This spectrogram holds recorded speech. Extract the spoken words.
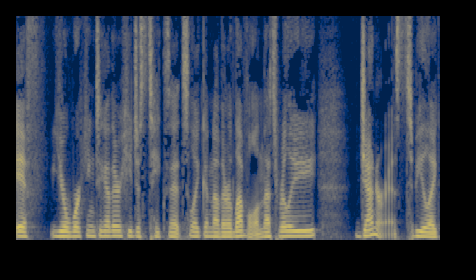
if you're working together he just takes it to like another level and that's really generous to be like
